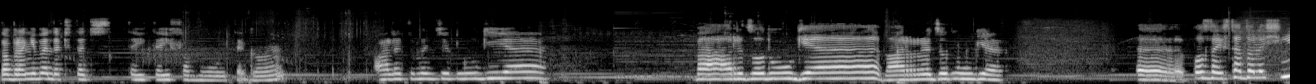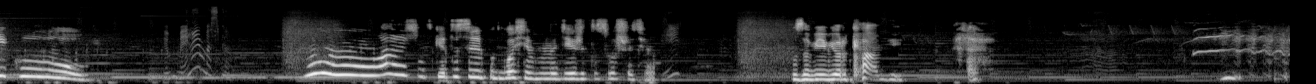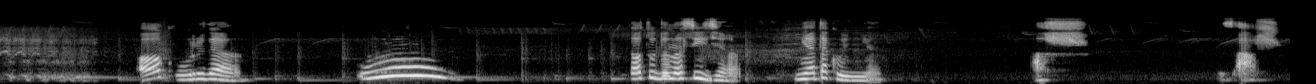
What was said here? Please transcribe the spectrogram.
Dobra, nie będę czytać tej, tej fabuły tego. Ale to będzie długie. Bardzo długie, bardzo długie. E, poznaj stado leśników! Uuu, ale słodkie to sobie podgłośnie, mam nadzieję, że to słyszycie. Poza wiewiórkami. O kurde. Uuu. Kto tu do nas idzie? Nie atakuj mnie. Aż. Jest aż.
